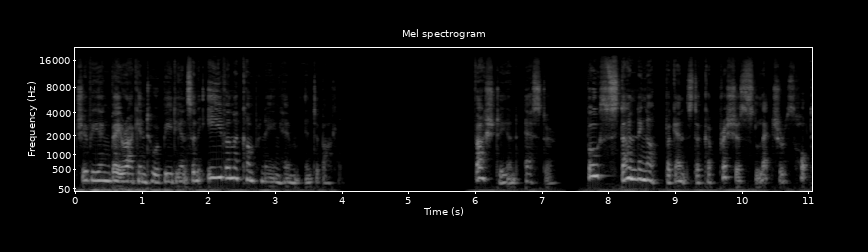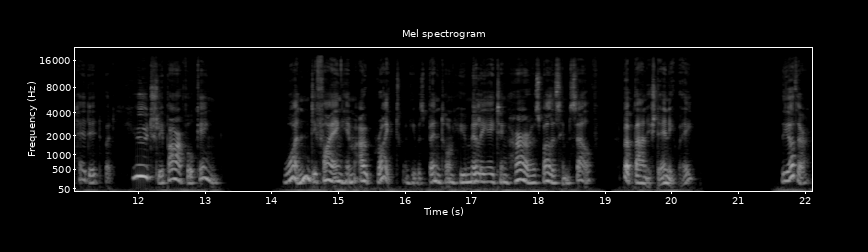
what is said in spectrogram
chivying Barak into obedience and even accompanying him into battle. Vashti and Esther, both standing up against a capricious, lecherous, hot headed, but hugely powerful king. One defying him outright when he was bent on humiliating her as well as himself, but banished anyway. the other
